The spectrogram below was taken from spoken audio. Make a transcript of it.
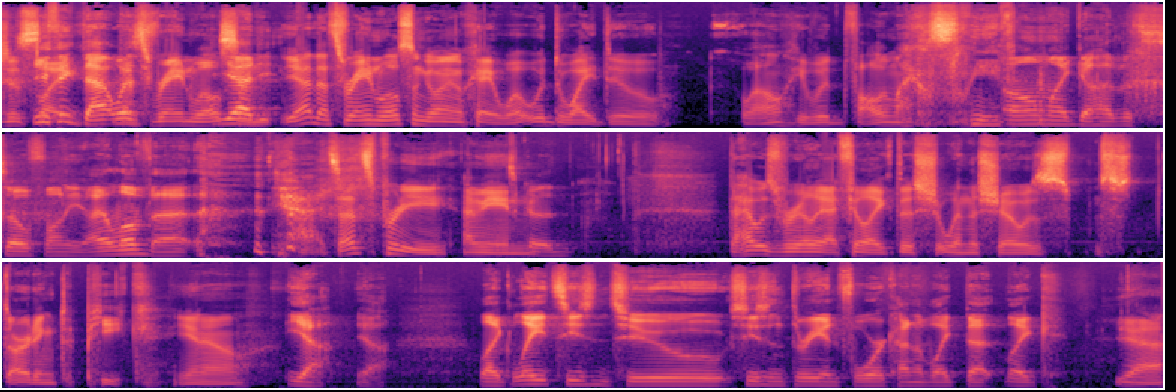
Just You like, think that was- that's Rainn Wilson? Yeah, Yeah, that's Rainn Wilson going. Okay, what would Dwight do? Well, he would follow Michael's lead. Oh my god, that's so funny. I love that. yeah, it's, that's pretty. I mean, that's Good. that was really. I feel like this sh- when the show was starting to peak. You know. Yeah, yeah. Like late season two, season three and four, kind of like that, like Yeah.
